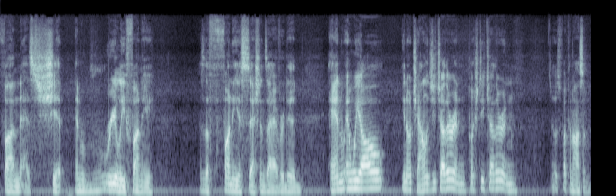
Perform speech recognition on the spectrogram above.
fun as shit and really funny. It was the funniest sessions I ever did, and and we all you know challenged each other and pushed each other, and it was fucking awesome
